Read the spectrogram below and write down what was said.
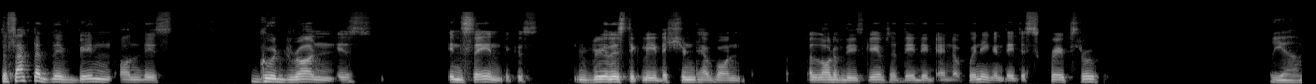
the fact that they've been on this good run is insane because realistically they shouldn't have won a lot of these games that they did end up winning and they just scraped through. Yeah.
